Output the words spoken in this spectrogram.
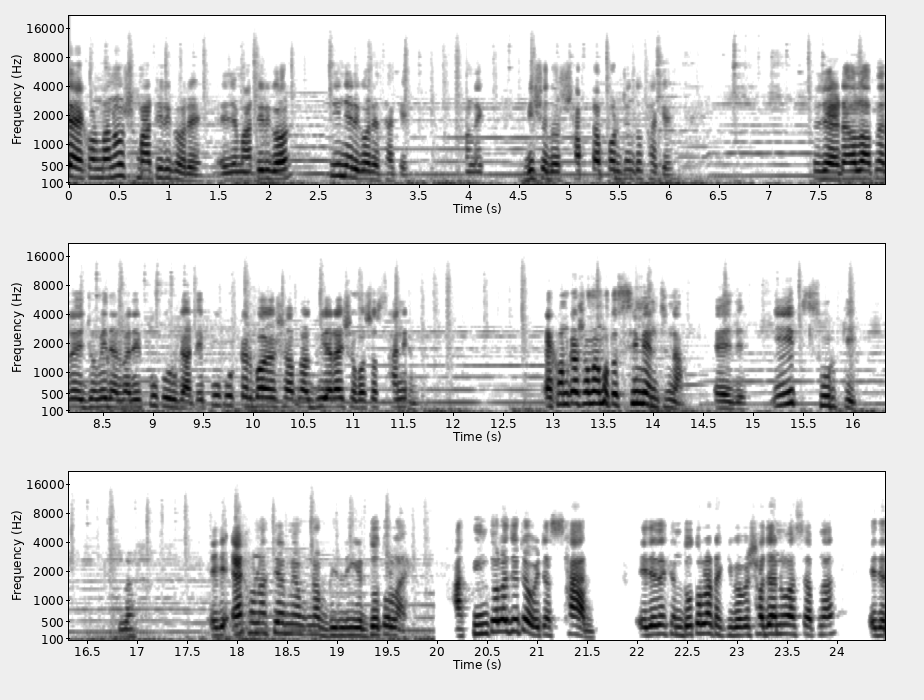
থাকতে এখন মানুষ মাটির ঘরে, এই যে মাটির ঘর টিনের ঘরে থাকে। অনেক বিষধর সাপটা পর্যন্ত থাকে। যে এটা হলো আপনার এই জমিদার বাড়ির পুকুর ঘাট। এই পুকুরটার বয়স আপনার দুই আড়াইশো বছর স্থানীয়। এখনকার সময় মতো সিমেন্ট না, এই যে ইট, সুরকি। এই যে এখন আছি আমি আপনার বিল্ডিং এর দোতলায়। আর তিনতলা যেটা, ওইটা ছাদ। এই যে দেখেন দোতলাটা কীভাবে সাজানো আছে আপনার? এই যে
